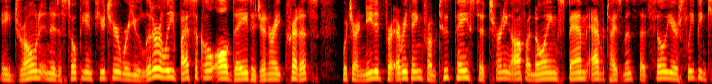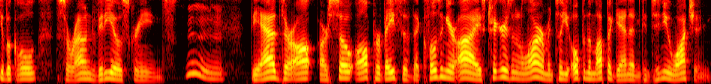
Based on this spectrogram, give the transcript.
a drone in a dystopian future where you literally bicycle all day to generate credits, which are needed for everything from toothpaste to turning off annoying spam advertisements that fill your sleeping cubicle surround video screens. Hmm. The ads are all are so all pervasive that closing your eyes triggers an alarm until you open them up again and continue watching.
